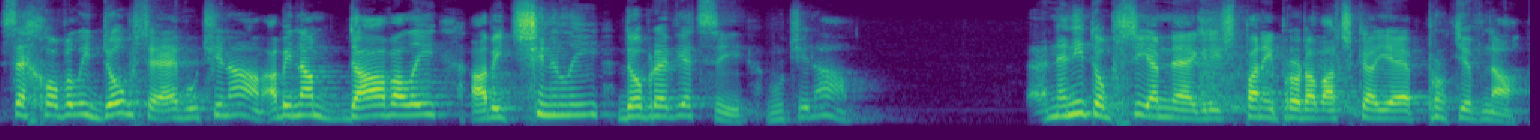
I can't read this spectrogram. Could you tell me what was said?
se chovali dobře vůči nám, aby nám dávali, aby činili dobré věci vůči nám. Není to příjemné, když paní prodavačka je protivná.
